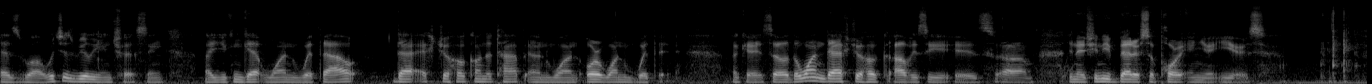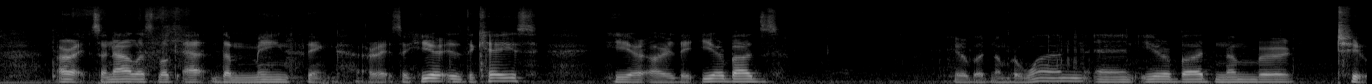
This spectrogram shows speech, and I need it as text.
as well which is really interesting like you can get one without that extra hook on the top and one or one with it. Okay, so the one the extra hook obviously is um, you know if you need better support in your ears. All right, so now let's look at the main thing. All right, so here is the case. Here are the earbuds. Earbud number one and earbud number two.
